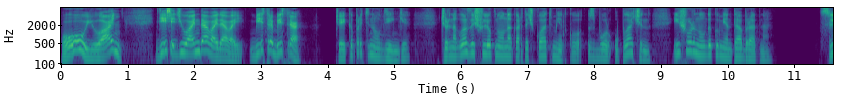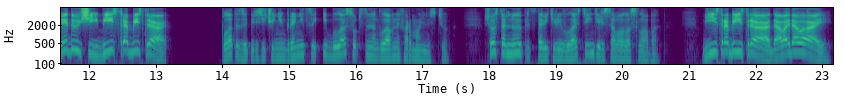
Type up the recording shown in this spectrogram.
«О, юань! Десять юань давай, давай! Быстро, быстро!» Чайка протянул деньги. Черноглазый шлепнул на карточку отметку «Сбор уплачен» и швырнул документы обратно. «Следующий! Быстро, быстро!» Плата за пересечение границы и была, собственно, главной формальностью. Все остальное представителей власти интересовало слабо. «Быстро, быстро! Давай, давай!»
